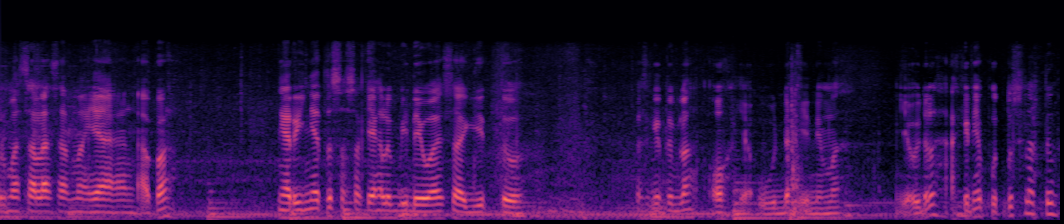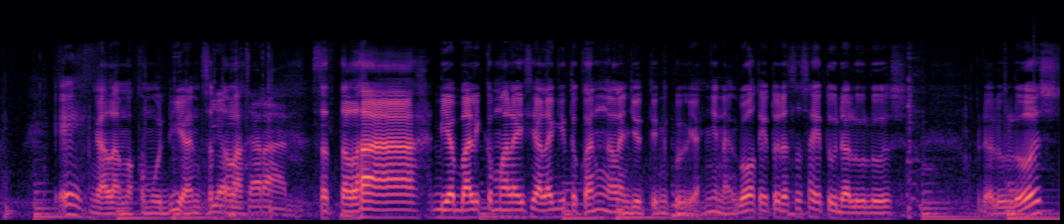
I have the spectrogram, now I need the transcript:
bermasalah sama yang apa nyarinya tuh sosok yang lebih dewasa gitu. Terus gitu bilang oh ya udah ini mah. Ya udahlah akhirnya putus lah tuh. Eh nggak lama kemudian setelah setelah dia balik ke Malaysia lagi tuh kan ngelanjutin kuliahnya. Nah gue waktu itu udah selesai tuh udah lulus. Udah lulus.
